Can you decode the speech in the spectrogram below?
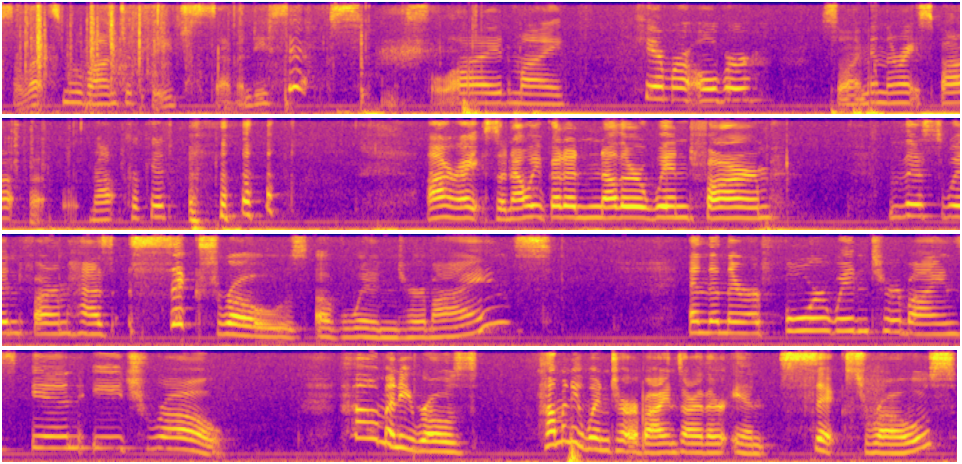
so let's move on to page 76. Slide my camera over so I'm in the right spot, but not crooked. All right, so now we've got another wind farm. This wind farm has six rows of wind turbines. And then there are four wind turbines in each row. How many rows, how many wind turbines are there in six rows?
